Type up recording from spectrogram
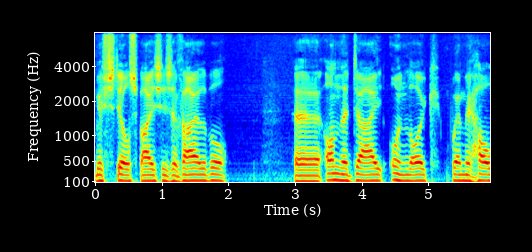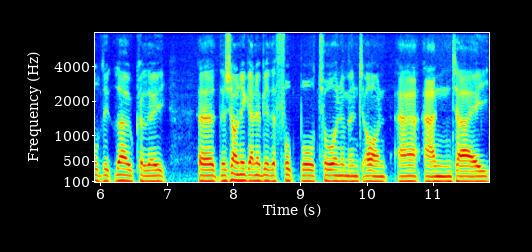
with still spaces available. Uh, on the day, unlike when we hold it locally, uh, there's only going to be the football tournament on uh, and a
